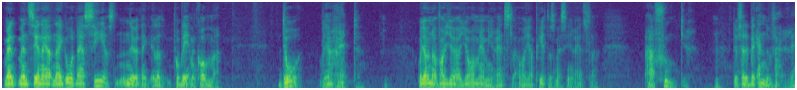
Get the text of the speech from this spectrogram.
Men, men sen när jag, när, jag går, när jag ser nöden eller problemen komma. Då blir jag rädd. Och jag undrar, vad gör jag med min rädsla? Och vad gör Petrus med sin rädsla? Han sjunker. Det vill säga, det blir ännu värre.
